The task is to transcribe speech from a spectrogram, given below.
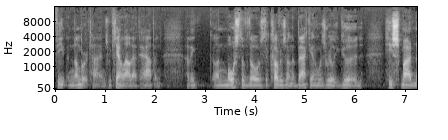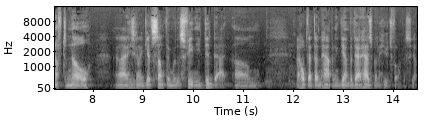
feet a number of times. We can't allow that to happen. I think on most of those, the coverage on the back end was really good. He's smart enough to know uh, he's going to get something with his feet, and he did that. Um, I hope that doesn't happen again, but that has been a huge focus. Yep.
